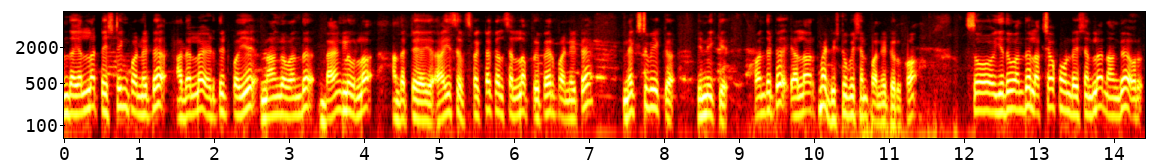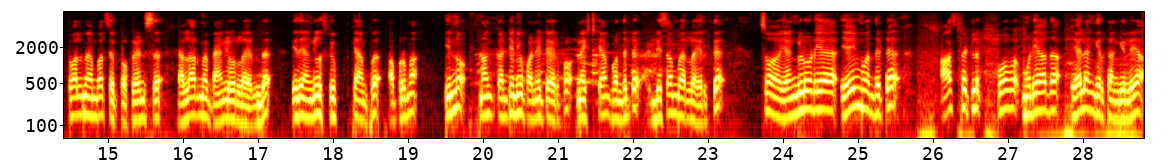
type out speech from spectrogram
அந்த எல்லாம் டெஸ்டிங் பண்ணிவிட்டு அதெல்லாம் எடுத்துகிட்டு போய் நாங்கள் வந்து பெங்களூரில் அந்த டெ ஐஸ் ஸ்பெக்டக்கல்ஸ் எல்லாம் ப்ரிப்பேர் பண்ணிவிட்டு நெக்ஸ்ட் வீக் இன்னைக்கு வந்துட்டு எல்லாருக்குமே டிஸ்ட்ரிபியூஷன் பண்ணிட்டு இருக்கோம். ஸோ இது வந்து லக்ஷா ஃபவுண்டேஷனில் நாங்கள் ஒரு டுவெல் மெம்பர்ஸ் இருக்கோம் ஃப்ரெண்ட்ஸு எல்லாருமே பெங்களூரில் இருந்து. இது எங்களுக்கு ஃபிஃப்த் கேம்ப்பு அப்புறமா இன்னும் நாங்கள் கண்டினியூ பண்ணிகிட்டே இருப்போம். நெக்ஸ்ட் கேம்ப் வந்துட்டு டிசம்பரில் இருக்குது ஸோ எங்களுடைய எய்ம் வந்துட்டு ஹாஸ்பிட்டலுக்கு போக முடியாத ஏழைங்க இருக்காங்க இல்லையா?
